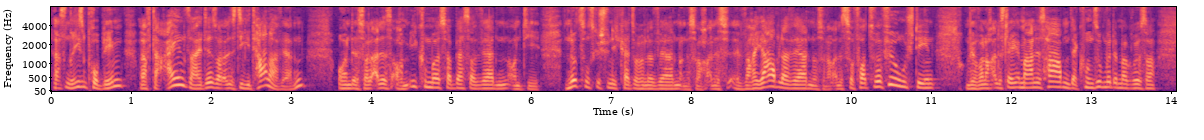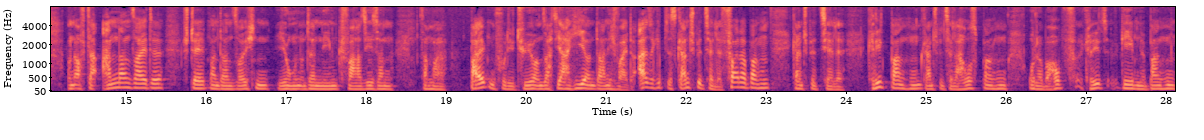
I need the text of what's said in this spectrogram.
Das ist ein Riesenproblem, weil auf der einen Seite soll alles digitaler werden und es soll alles auch im E-Commerce verbessert werden und die Nutzungsgeschwindigkeit soll höher werden und es soll auch alles äh, variabler werden, es soll auch alles sofort zur Verfügung stehen und wir wollen auch alles gleich immer alles haben, der Konsum wird immer größer und auf der anderen Seite stellt man dann solchen jungen Unternehmen quasi so ein, sag mal, Balken vor die Tür und sagt, ja, hier und da nicht weiter. Also gibt es ganz spezielle Förderbanken, ganz spezielle Kreditbanken, ganz spezielle Hausbanken oder überhaupt kreditgebende Banken,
